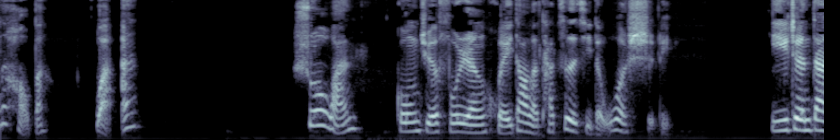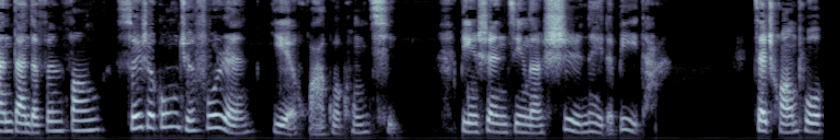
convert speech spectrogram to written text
那好吧，晚安。说完，公爵夫人回到了她自己的卧室里。一阵淡淡的芬芳随着公爵夫人也划过空气，并渗进了室内的地毯。在床铺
